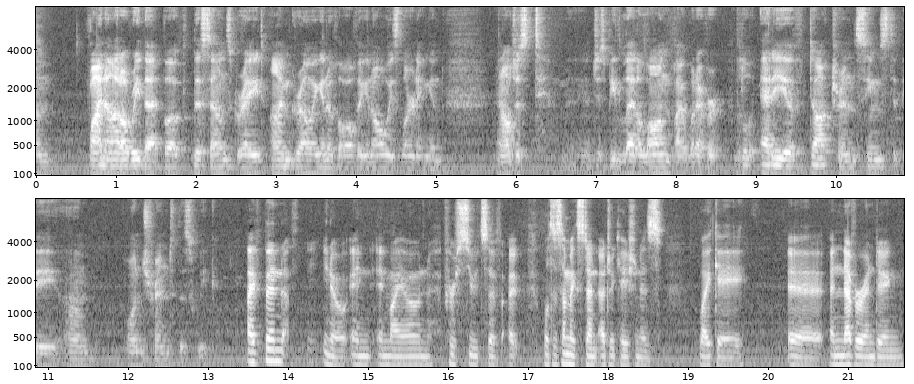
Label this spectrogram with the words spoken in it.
Um, why not? I'll read that book. This sounds great. I'm growing and evolving and always learning, and and I'll just just be led along by whatever little eddy of doctrine seems to be um, on trend this week. I've been, you know, in in my own pursuits of, I- well, to some extent, education is like a a, a never-ending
